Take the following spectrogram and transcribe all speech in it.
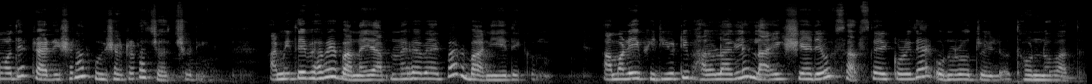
আমাদের ট্র্যাডিশনাল পুঁইশাক ডাঁটা চচ্চড়ি। আমি তো এভাবে বানাই, আপনারা এভাবে একবার বানিয়ে দেখুন। আমার এই ভিডিওটি ভালো লাগলে লাইক শেয়ার এবং সাবস্ক্রাইব করে দেওয়ার অনুরোধ রইল। ধন্যবাদ।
